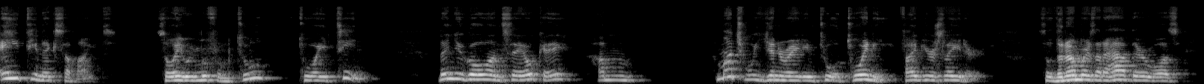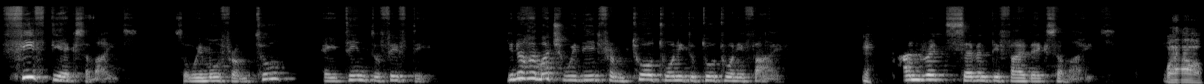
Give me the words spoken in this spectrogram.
18 exabytes. So we move from two to 18. Then you go and say, okay, how much we generate in 2020, five years later? So the numbers that I have there was 50 exabytes. So we move from 218 to 50. You know how much we did from 220 to 225? Yeah. 175 exabytes. Wow.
